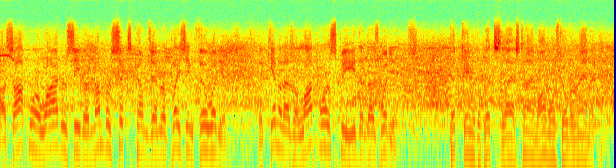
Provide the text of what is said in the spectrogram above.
a sophomore wide receiver, number six, comes in replacing Phil Williams. McKinnon has a lot more speed than does Williams. Pitt came with the blitz last time, almost overran it.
